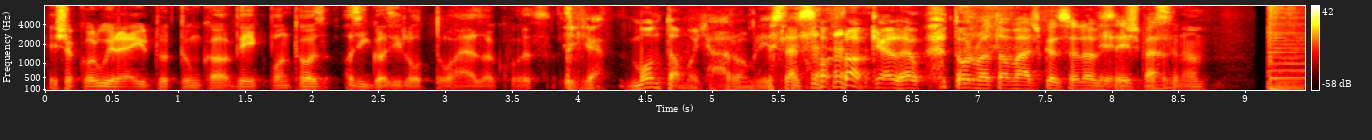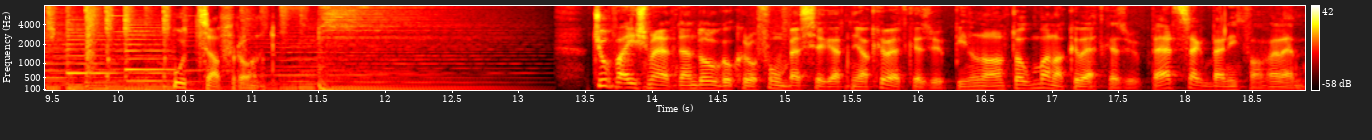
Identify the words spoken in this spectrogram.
És akkor újra eljutottunk a végponthoz, az igazi lottóházakhoz. Igen. Mondtam, hogy három rész lesz a Frankellem. Torma Tamás, köszönöm Én szépen. Is köszönöm. Utcafront. Csupa ismeretlen dolgokról fogunk beszélgetni a következő pillanatokban, a következő percekben. Itt van velem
